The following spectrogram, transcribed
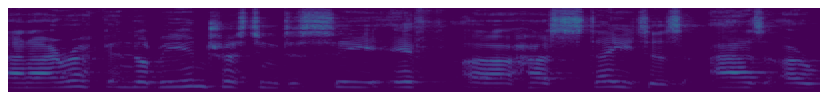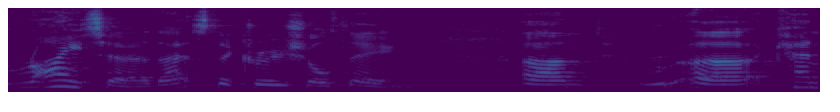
And I reckon it'll be interesting to see if uh, her status as a writer, that's the crucial thing, um, uh, can,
